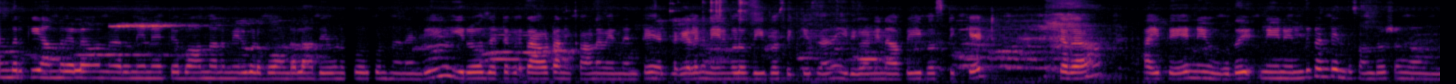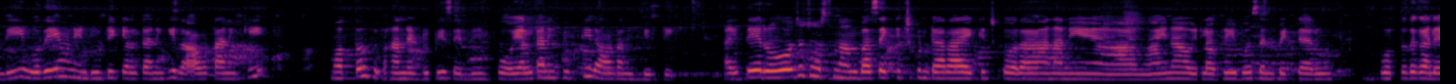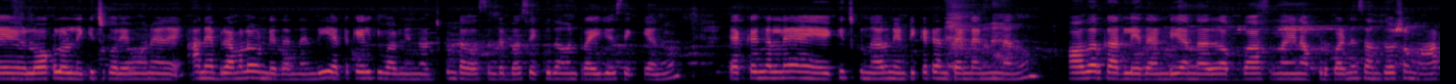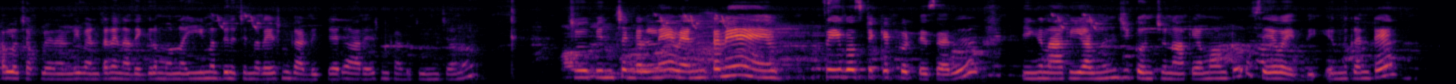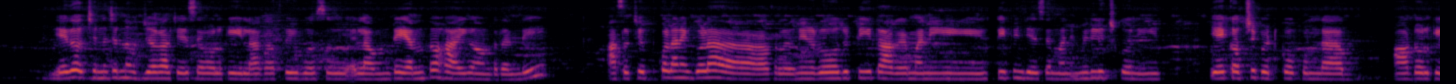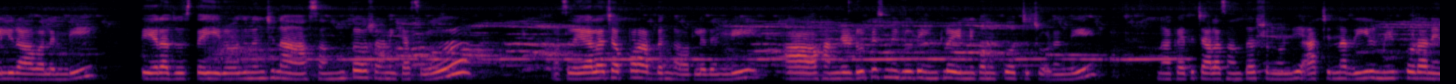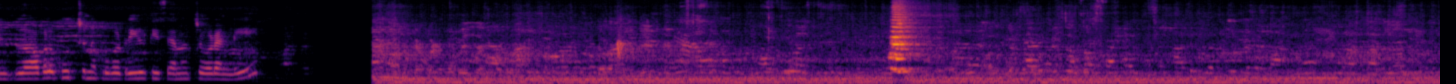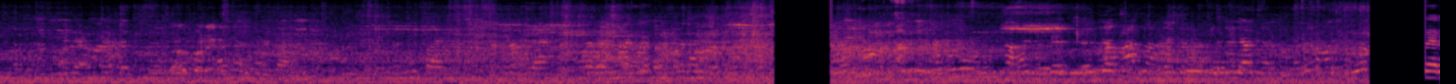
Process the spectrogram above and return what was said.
అందరికీ అందరు ఎలా ఉన్నారు? నేనైతే బాగున్నాను. మీరు కూడా బాగుండాలి ఆ దేవుని కోరుకుంటున్నానండి. ఈరోజు ఎట్ట రావడానికి కారణం ఏంటంటే ఎట్టకేళ్ళకి నేను కూడా ఫ్రీ బస్ ఎక్కేసాను ఇదిగోండి నా ఫ్రీ బస్ టికెట్ కదా? అయితే నేను ఉదయం నేను ఎందుకంటే ఇంత సంతోషంగా ఉంది. ఉదయం నేను డ్యూటీకి వెళ్ళటానికి రావటానికి మొత్తం హండ్రెడ్ రూపీస్ పో వెళ్ళటానికి ఫిఫ్టీ రావడానికి ఫిఫ్టీ అయితే రోజు చూస్తున్నాను బస్ ఎక్కించుకుంటారా ఎక్కించుకోరా అని అయినా ఇట్లా ఫ్రీ బస్ అని పెట్టారు. గుర్తుగానే లోకల్ వాళ్ళని ఎక్కించుకోరేమో అని అనే భ్రమలో ఉండేదాన్నండి. ఎట్టకేళ్ళకి వాళ్ళు నేను నడుచుకుంటా వస్తుంటే బస్సు ఎక్కుదామని ట్రై చేసి ఎక్కాను. ఎక్కగానే ఎక్కించుకున్నారు. నేను టికెట్ ఎంత అండి అన్నాను. ఆధార్ కార్డు లేదండి అన్నారు. అబ్బా అసలు నేను అప్పుడు పడిన సంతోషం మాటల్లో చెప్పలేనండి. వెంటనే నా దగ్గర మొన్న ఈ మధ్యన చిన్న రేషన్ కార్డు ఇచ్చారు. ఆ రేషన్ కార్డు చూపించాను. చూపించగలనే వెంటనే ఫ్రీ బస్ టికెట్ కొట్టేశారు. ఇంక నాకు ఇవాళ నుంచి కొంచెం నాకు అమౌంట్ సేవ్ అయింది ఎందుకంటే ఏదో చిన్న చిన్న ఉద్యోగాలు చేసే వాళ్ళకి ఇలాగ ఫ్రీ బస్సు ఇలా ఉంటే ఎంతో హాయిగా ఉంటుందండి. అసలు చెప్పుకోవడానికి కూడా అసలు నేను రోజు టీ తాగేమని టిఫిన్ చేసేమని మిగిలించుకొని ఏ ఖర్చు పెట్టుకోకుండా ఆటోలకి వెళ్ళి రావాలండి. తీరా చూస్తే ఈ రోజు నుంచి నా సంతోషానికి అసలు అసలు ఎలా చెప్పాలో అర్థం కావట్లేదండి. ఆ హండ్రెడ్ రూపీస్ మిగిలితే ఇంట్లో ఎన్ని కొనుక్కోవచ్చు చూడండి. నాకైతే చాలా సంతోషంగా ఉంది ఆ చిన్న రీల్ మీకు కూడా నేను లోపల కూర్చున్నప్పుడు కూడా రీల్ తీశాను. చూడండి.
